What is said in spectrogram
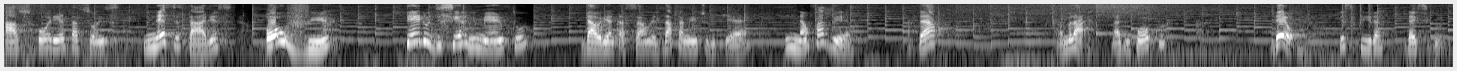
as orientações necessárias, ouvir, ter o discernimento da orientação exatamente do que é e não fazer. Certo? Vamos lá, mais um pouco. Deu! Respira 10 segundos.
